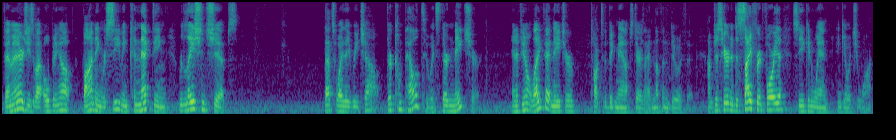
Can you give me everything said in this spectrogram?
Feminine energy is about opening up, bonding, receiving, connecting, relationships. That's why they reach out. They're compelled to, it's their nature. And if you don't like that nature, talk to the big man upstairs. I had nothing to do with it. I'm just here to decipher it for you so you can win and get what you want.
